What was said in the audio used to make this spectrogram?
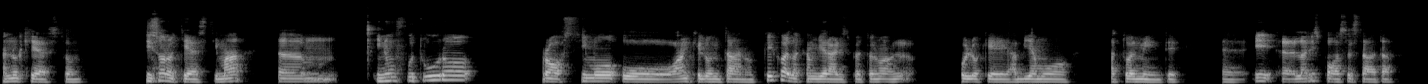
hanno chiesto, si sono chiesti, ma um, in un futuro prossimo o anche lontano, che cosa cambierà rispetto a quello che abbiamo attualmente? Eh, e eh, la risposta è stata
